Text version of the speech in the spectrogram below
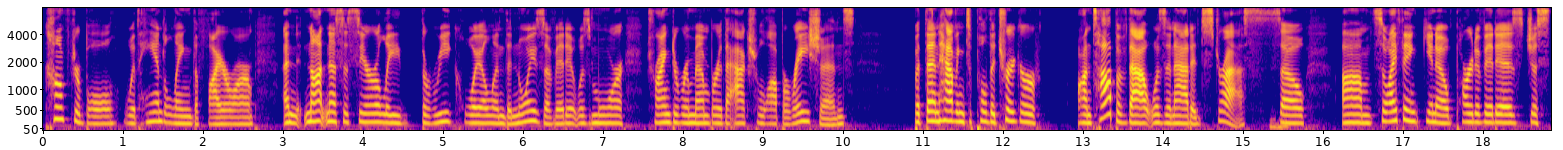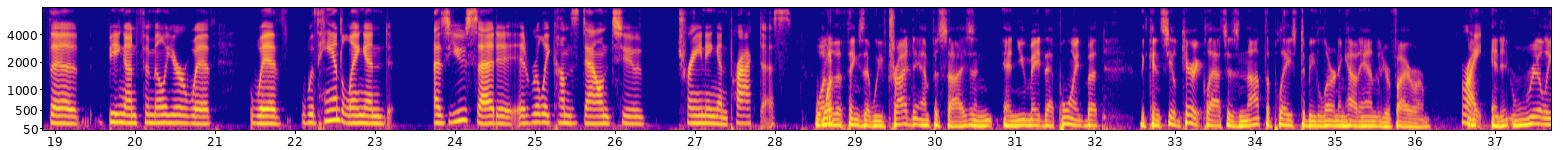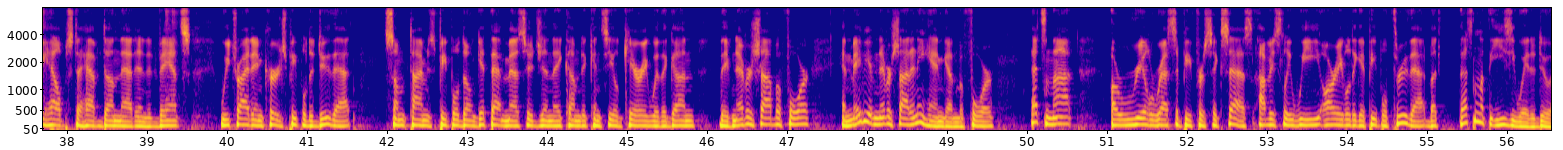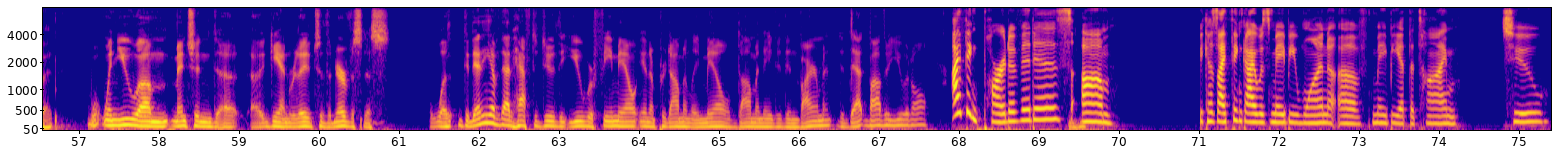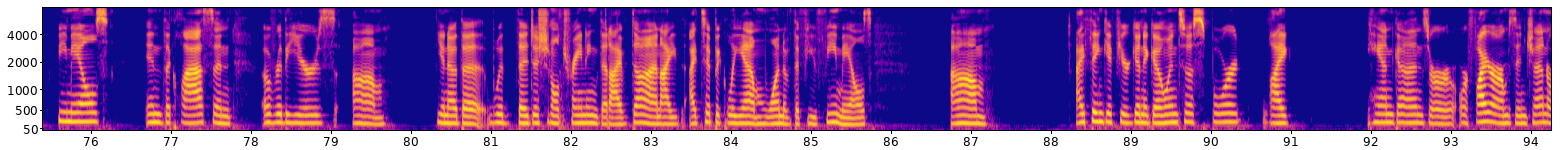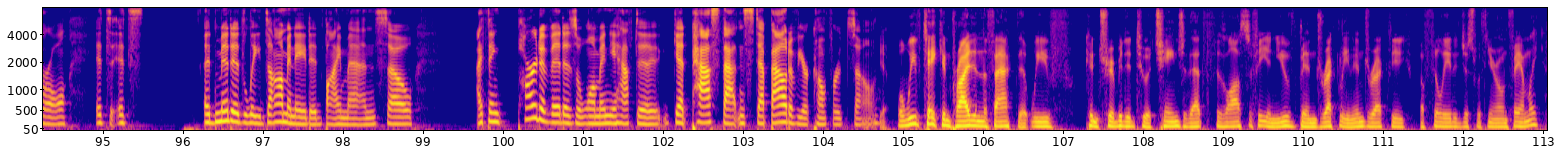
comfortable with handling the firearm and not necessarily the recoil and the noise of it. It was more trying to remember the actual operations. But then having to pull the trigger on top of that was an added stress. So, um, so I think you know part of it is just the being unfamiliar with with with handling, and as you said, it, it really comes down to training and practice. One What- of the things that we've tried to emphasize, and, and you made that point, but the concealed carry class is not the place to be learning how to handle your firearm. Right. And it really helps to have done that in advance. We try to encourage people to do that. Sometimes people don't get that message and they come to concealed carry with a gun they've never shot before and maybe have never shot any handgun before. That's not a real recipe for success. Obviously, we are able to get people through that, but that's not the easy way to do it. When you um, mentioned uh, again related to the nervousness, was did any of that have to do that you were female in a predominantly male-dominated environment? Did that bother you at all? I think part of it is, um, because I think I was maybe one of maybe at the time two females in the class, and over the years, um, you know, the with the additional training that I've done, I I typically am one of the few females. Um, I think if you're going to go into a sport like handguns or or firearms in general, it's it's admittedly dominated by men. So I think part of it as a woman, you have to get past that and step out of your comfort zone. Yeah. Well, we've taken pride in the fact that we've contributed to a change of that philosophy, and you've been directly and indirectly affiliated just with your own family.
